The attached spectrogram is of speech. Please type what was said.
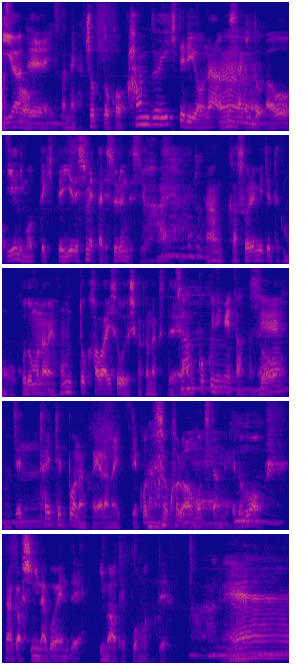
嫌あで、そう。やっぱね、ちょっとこう、半分生きてるようなウサギとかを家に持ってきて家で締めたりするんですよ。はい。なんかそれ見てて、もう子供ながらに本当かわいそうで仕方なくて。残酷に見えたんだね。そう。絶対鉄砲なんかやらないって子供の頃は思ってたんだけども、なんか不思議なご縁で今は鉄砲を持って。ね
